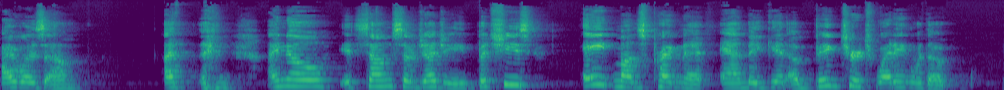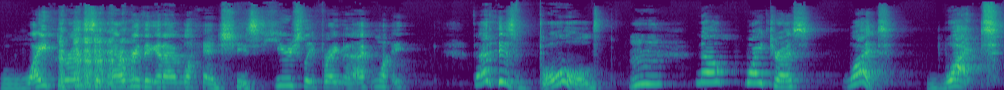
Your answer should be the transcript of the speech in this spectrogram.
I was, um, I, I know it sounds so judgy, but she's eight months pregnant and they get a big church wedding with a white dress and everything. And I'm like, and she's hugely pregnant. I'm like, that is bold. Mhm. No, white dress. What? What?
